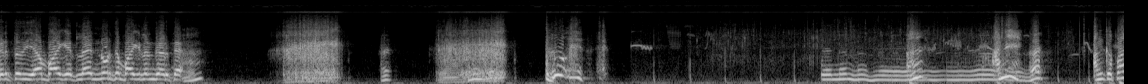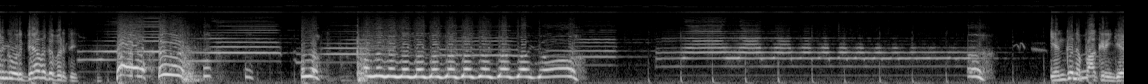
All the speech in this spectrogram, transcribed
எடுத்தது என் பாக்கெட்ல இன்னொருத்தன் பாக்கெட்ல இருந்து எடுத்தேன். அங்க பாருங்க ஒரு தேவதை வருது. எங்கன்னு பாக்குறீங்க?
